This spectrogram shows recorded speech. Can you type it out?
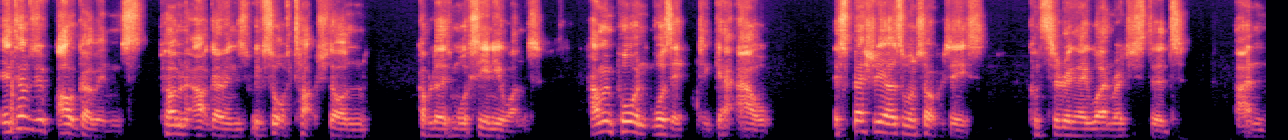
in terms of outgoings permanent outgoings we've sort of touched on a couple of those more senior ones. How important was it to get out, especially Ozil and Sokratis, considering they weren't registered and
